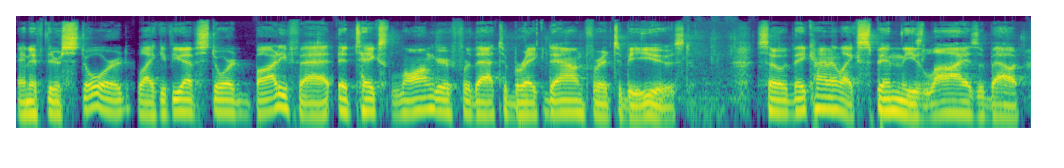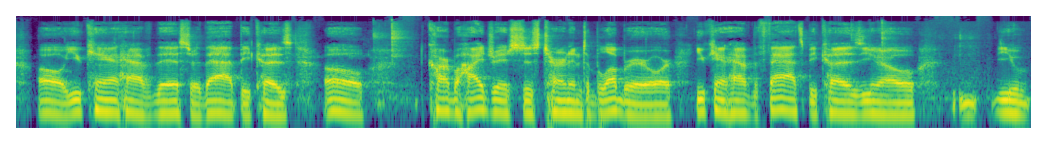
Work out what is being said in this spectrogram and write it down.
And if they're stored, like if you have stored body fat, it takes longer for that to break down for it to be used. So they kind of like spin these lies about, oh, you can't have this or that because, oh, carbohydrates just turn into blubber, or you can't have the fats because, you know, you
